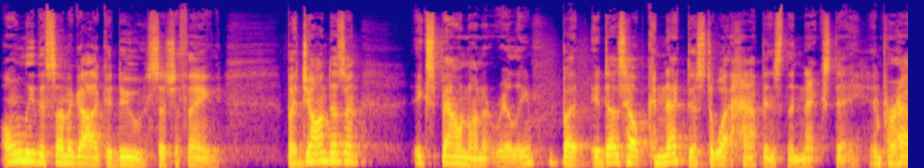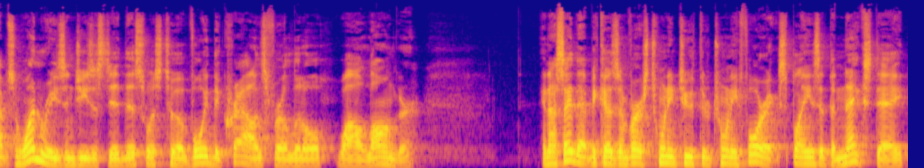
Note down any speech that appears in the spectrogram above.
Only the Son of God could do such a thing. But John doesn't expound on it really, but it does help connect us to what happens the next day. And perhaps one reason Jesus did this was to avoid the crowds for a little while longer. And I say that because in verse 22 through 24 it explains that the next day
